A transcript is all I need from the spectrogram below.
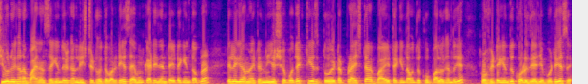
শিওর এখানে বাইন্যান্সে কিন্তু এখানে লিস্টেড হতে পারে, ঠিক আছে? এবং ক্যাটিজেনটা এটা কিন্তু আপনার টেলিগ্রামের একটা নিজস্ব প্রজেক্ট ঠিক আছে? তো এটার প্রাইসটা বা এটা কিন্তু আমাদের খুব ভালো এখান থেকে প্রফিটে কিন্তু করে দিয়ে যাব, ঠিক আছে?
